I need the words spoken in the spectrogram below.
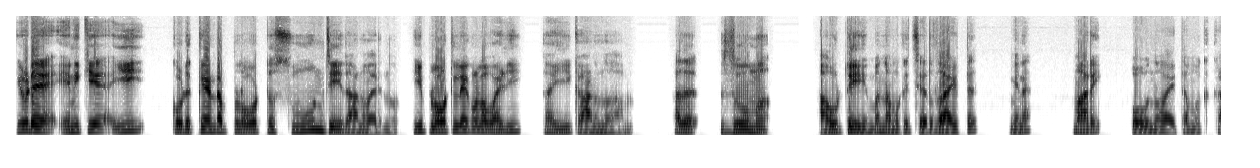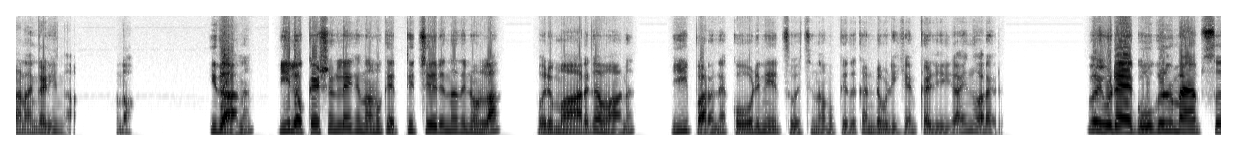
ഇവിടെ എനിക്ക് ഈ കൊടുക്കേണ്ട പ്ലോട്ട് സൂം ചെയ്താണ് വരുന്നത്. ഈ പ്ലോട്ടിലേക്കുള്ള വഴി ഈ കാണുന്നതാണ്. അത് സൂം ഔട്ട് ചെയ്യുമ്പോൾ നമുക്ക് ചെറുതായിട്ട് ഇങ്ങനെ മാറി പോകുന്നതായിട്ട് നമുക്ക് കാണാൻ കഴിയുന്നതാണ്. കേട്ടോ ഇതാണ് ഈ ലൊക്കേഷനിലേക്ക് നമുക്ക് എത്തിച്ചേരുന്നതിനുള്ള ഒരു മാർഗമാണ് ഈ പറഞ്ഞ കോർഡിനേറ്റ്സ് വെച്ച് നമുക്കിത് കണ്ടുപിടിക്കാൻ കഴിയുക എന്ന് പറയുന്നത്. അപ്പോൾ ഇവിടെ ഗൂഗിൾ മാപ്സ്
